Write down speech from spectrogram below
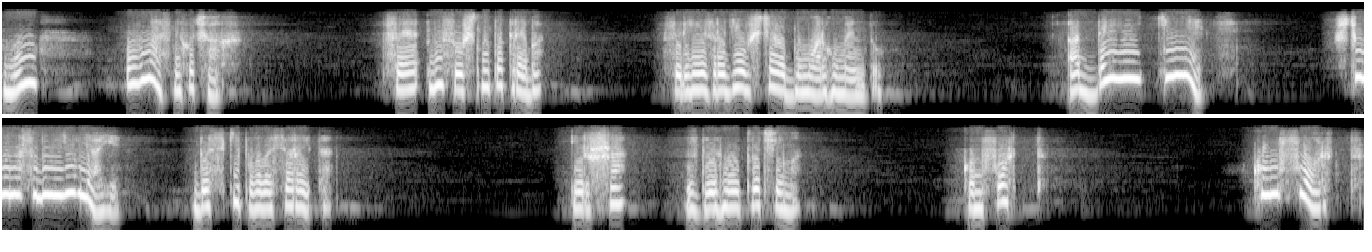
Ну, у власних очах. Це насущна потреба. Сергій зрадів ще одному аргументу. А де їй кінець? Що вона собі уявляє? доскіпувалася Рита. Ірша здвигнув плечима. Комфорт. Комфорт,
